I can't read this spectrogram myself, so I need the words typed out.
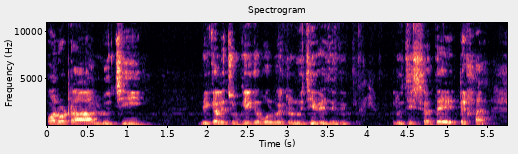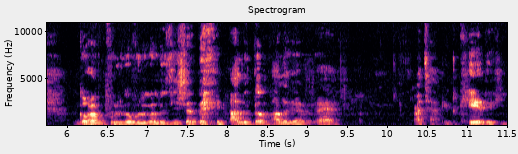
পরোটা, লুচি, বিকালে চুমকিকে বলব একটু লুচি ভেজে দিতে। লুচির সাথে এটা, গরম ফুলকো ফুলকো লুচির সাথে আলুর দম ভালো যাবে হ্যাঁ? আচ্ছা একটু খেয়ে দেখি।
